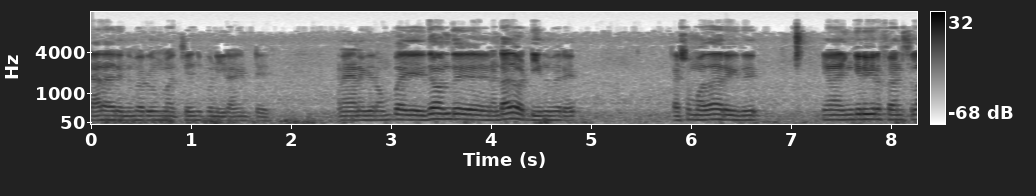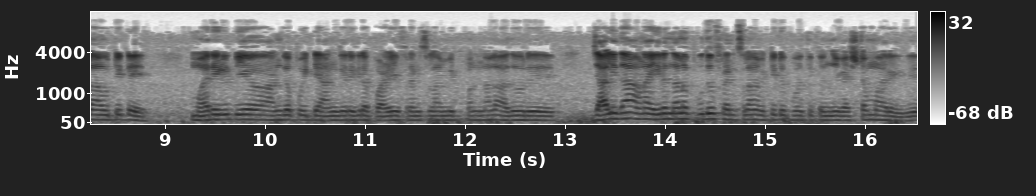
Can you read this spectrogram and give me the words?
யார் யார் இந்த மாதிரி ரூம்லாம் சேஞ்ச் பண்ணிக்கிறாங்கன்ட்டு. ஆனால் எனக்கு ரொம்ப இதை வந்து ரெண்டாவது வாட்டி இந்த மாதிரி. கஷ்டமாக தான் இருக்குது. ஏன்னா இங்கே இருக்கிற ஃப்ரெண்ட்ஸ்லாம் விட்டுட்டு மறுபடியும் அங்கே போயிட்டு அங்கே இருக்கிற பழைய ஃப்ரெண்ட்ஸ்லாம் மீட் பண்ணாலும் அது ஒரு ஜாலி தான். ஆனால் இருந்தாலும் புது ஃப்ரெண்ட்ஸ்லாம் விட்டுட்டு போகிறது கொஞ்சம் கஷ்டமாக இருக்குது.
